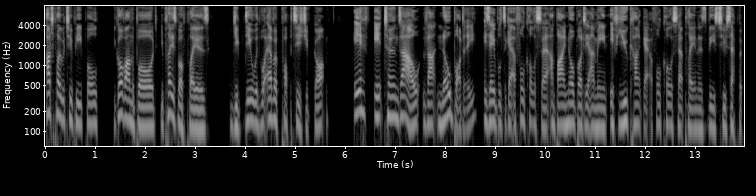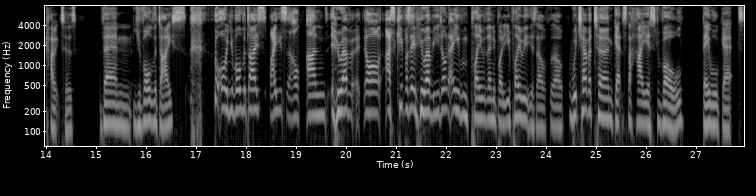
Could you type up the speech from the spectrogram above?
how to play with two people. You go around the board, you play as both players, you deal with whatever properties you've got if it turns out that nobody is able to get a full color set, and by nobody I mean if you can't get a full color set playing as these two separate characters, then you roll the dice. or you roll the dice by yourself, and whoever, or I keep on saying whoever, you don't even play with anybody, you play with yourself, though. Whichever turn gets the highest roll, they will get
